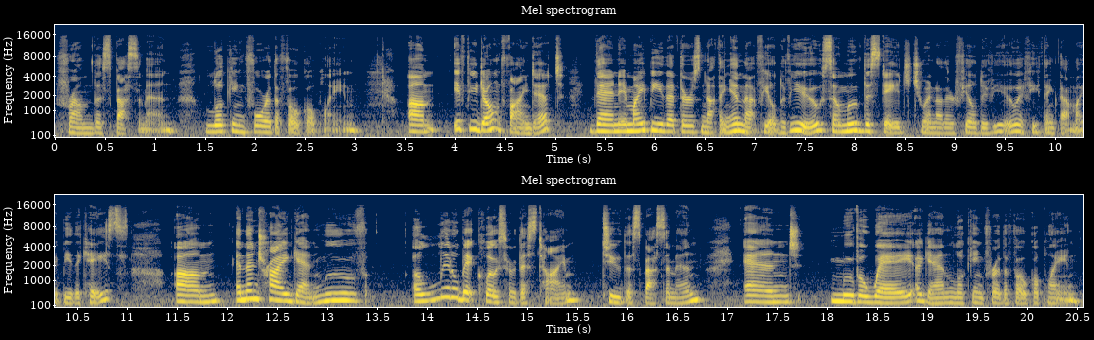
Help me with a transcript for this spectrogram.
from the specimen, looking for the focal plane. Um, if you don't find it, then it might be that there's nothing in that field of view, so move the stage to another field of view if you think that might be the case. Um, and then try again, move a little bit closer this time to the specimen and move away again, looking for the focal plane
